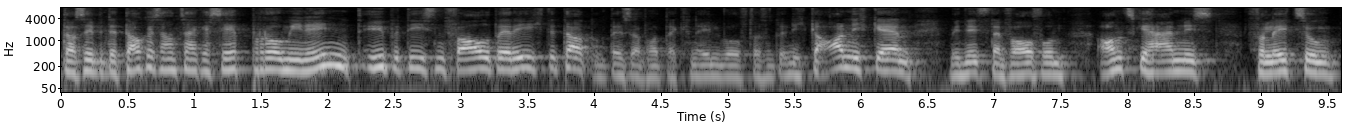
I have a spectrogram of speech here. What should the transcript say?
dass eben der Tagesanzeiger sehr prominent über diesen Fall berichtet hat. Und deshalb hat der Knellwolf das natürlich gar nicht gern, wenn jetzt ein Fall von Amtsgeheimnisverletzung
